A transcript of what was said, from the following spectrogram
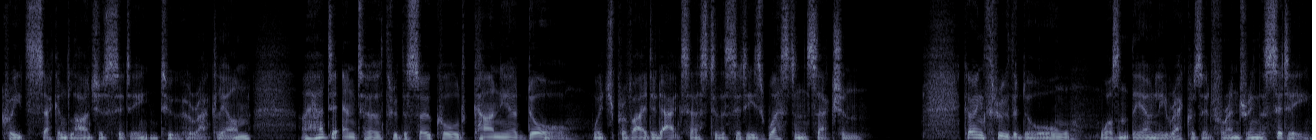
Crete's second largest city, to Heraklion, I had to enter through the so-called Chania door, which provided access to the city's western section. Going through the door wasn't the only requisite for entering the city.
